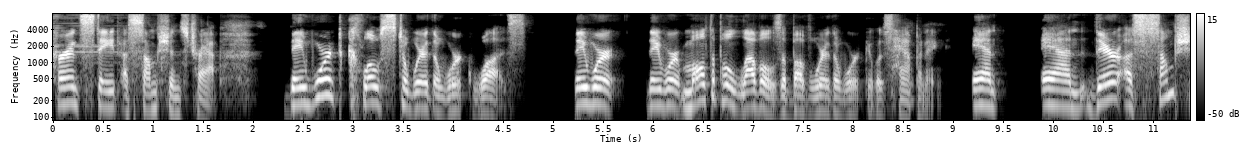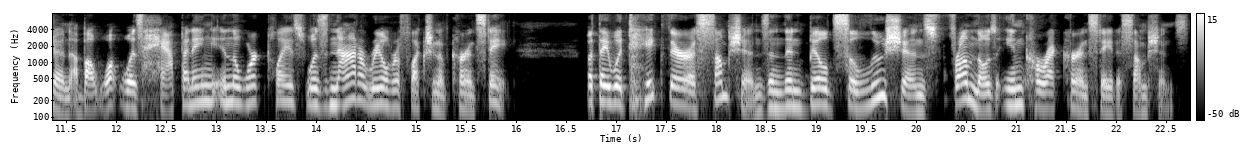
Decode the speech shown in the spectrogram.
current state assumptions trap. They weren't close to where the work was. They were they were multiple levels above where the work was happening. And and their assumption about what was happening in the workplace was not a real reflection of current state. But they would take their assumptions and then build solutions from those incorrect current state assumptions.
